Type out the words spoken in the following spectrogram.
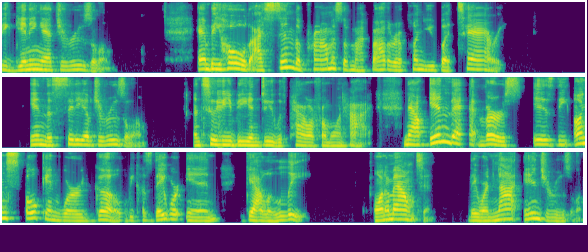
beginning at Jerusalem. And behold, I send the promise of my Father upon you, but tarry in the city of Jerusalem until you be endued with power from on high. Now, in that verse is the unspoken word go, because they were in Galilee on a mountain. They were not in Jerusalem.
